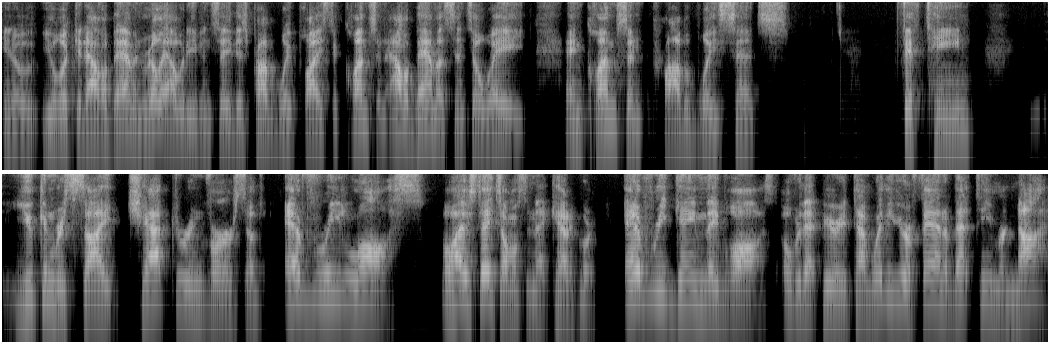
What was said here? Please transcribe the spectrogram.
you know, you look at Alabama, and really, I would even say this probably applies to Clemson. Alabama since 08, and Clemson probably since 15. You can recite chapter and verse of every loss. Ohio State's almost in that category every game they've lost over that period of time, whether you're a fan of that team or not.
